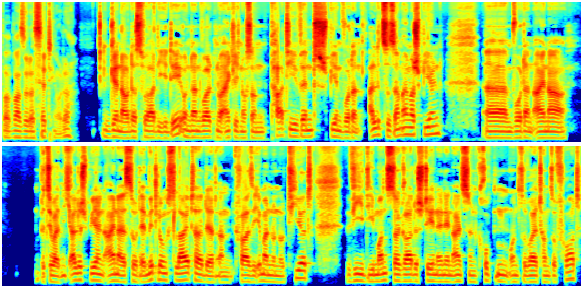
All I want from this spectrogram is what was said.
war, war so das Setting, oder? Genau, das war die Idee. Und dann wollten wir eigentlich noch so ein Party-Event spielen, wo dann alle zusammen einmal spielen, ähm, wo dann einer, beziehungsweise nicht alle spielen, einer ist so der Ermittlungsleiter, der dann quasi immer nur notiert, wie die Monster gerade stehen in den einzelnen Gruppen und so weiter und so fort.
